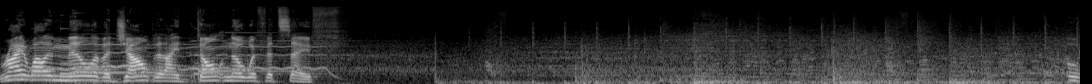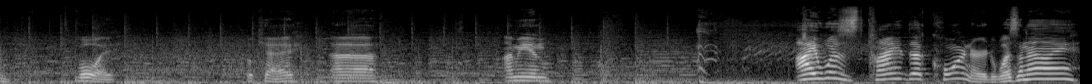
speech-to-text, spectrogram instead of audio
Right while in the middle of a jump that I don't know if it's safe. Oh, boy. Okay. Uh, I mean, I was kinda cornered, wasn't I?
